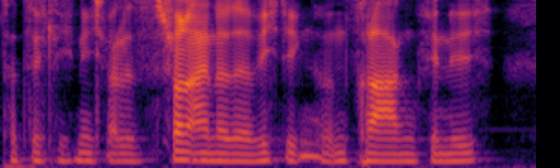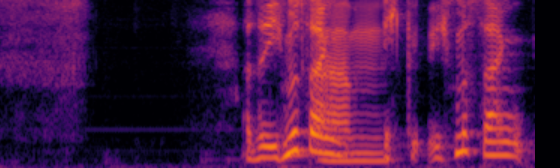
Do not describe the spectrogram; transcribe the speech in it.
Tatsächlich nicht, weil es ist schon eine der wichtigen Fragen, finde ich. Also ich muss sagen, ähm, ich, ich muss sagen,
